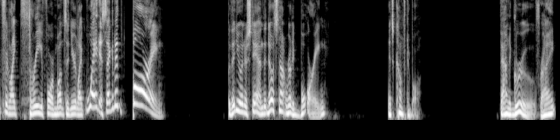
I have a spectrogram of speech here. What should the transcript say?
for like three or four months, and you're like, wait a second, it's boring. But then you understand that no, it's not really boring. It's comfortable. Found a groove, right?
